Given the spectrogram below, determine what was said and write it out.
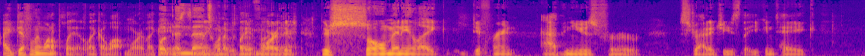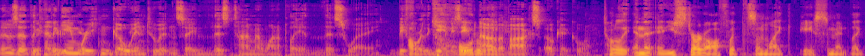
I definitely want to play it like a lot more. Like Well, I and that's what want to play it more. find There's there's so many like different avenues for strategies that you can take. Now, is that the kind of game where you can go into it and say, "This time I want to play it this way" before Oh, the game is even out of the box? Okay, cool. Totally, and then and you start off with some like asymmetric, like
